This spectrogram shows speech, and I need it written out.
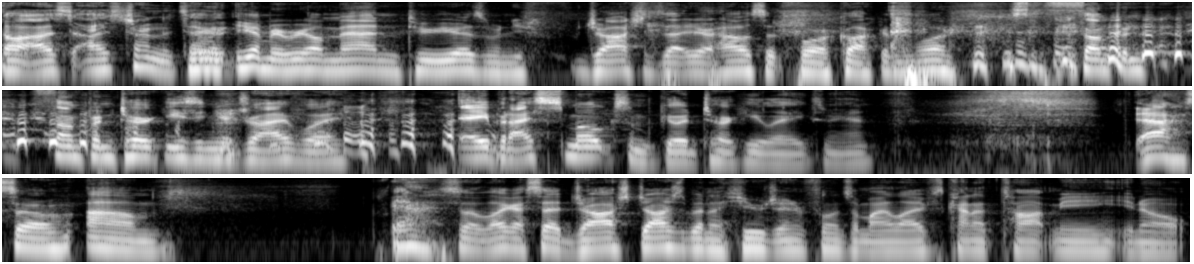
Oh, I was I was trying to tell You're you, gonna be real mad in two years when you Josh is at your house at four o'clock in the morning. thumping thumping turkeys in your driveway. hey, but I smoked some good turkey legs, man. yeah. So, um, yeah. So, like I said, Josh, Josh has been a huge influence on my life. He's kind of taught me, you know,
